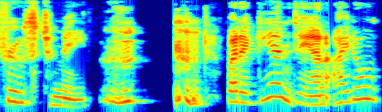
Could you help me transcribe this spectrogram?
truth to me. but again, Dan, I don't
